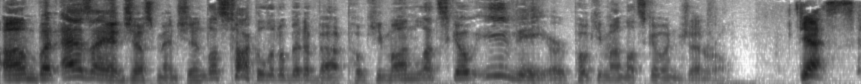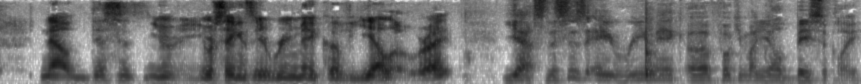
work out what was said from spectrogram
Um, but as I had just mentioned, let's talk a little bit about Pokemon Let's Go Eevee or Pokemon Let's Go in general. Yes. Now this is you're, you're saying is a remake of Yellow, right? Yes, this is a remake of Pokemon Yellow, basically.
